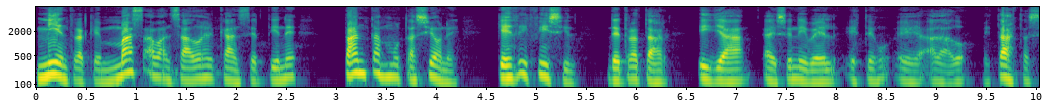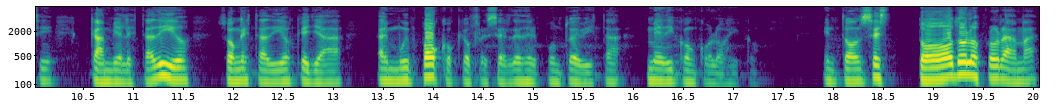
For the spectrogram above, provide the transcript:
Mientras que más avanzado es el cáncer, tiene tantas mutaciones que es difícil de tratar y ya a ese nivel este, eh, ha dado metástasis, cambia el estadio, son estadios que ya hay muy poco que ofrecer desde el punto de vista médico-oncológico. Entonces, todos los programas,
